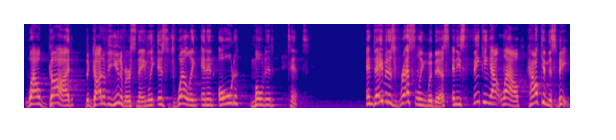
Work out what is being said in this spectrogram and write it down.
while God, the God of the universe, namely, is dwelling in an old, molded tent. And David is wrestling with this and he's thinking out loud, how can this be?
